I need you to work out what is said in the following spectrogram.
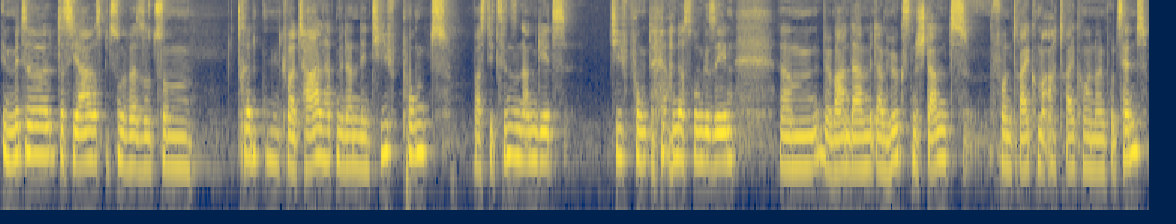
Im Mitte des Jahres beziehungsweise so zum dritten Quartal hatten wir dann den Tiefpunkt, was die Zinsen angeht. Tiefpunkt andersrum gesehen. Ähm, wir waren da mit einem höchsten Stand von 3,8, 3,9 Prozent.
